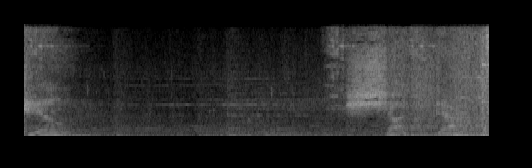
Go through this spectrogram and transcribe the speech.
kill. Shut down.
